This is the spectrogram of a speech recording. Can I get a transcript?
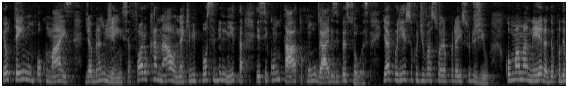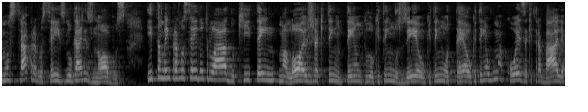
eu tenho um pouco mais de abrangência, fora o canal, né, que me possibilita esse contato com lugares e pessoas. E é por isso que o De Vassoura por aí surgiu, como uma maneira de eu poder mostrar para vocês lugares novos, e também para você do outro lado, que tem uma loja, que tem um templo, que tem um museu, que tem um hotel, que tem alguma coisa que trabalha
